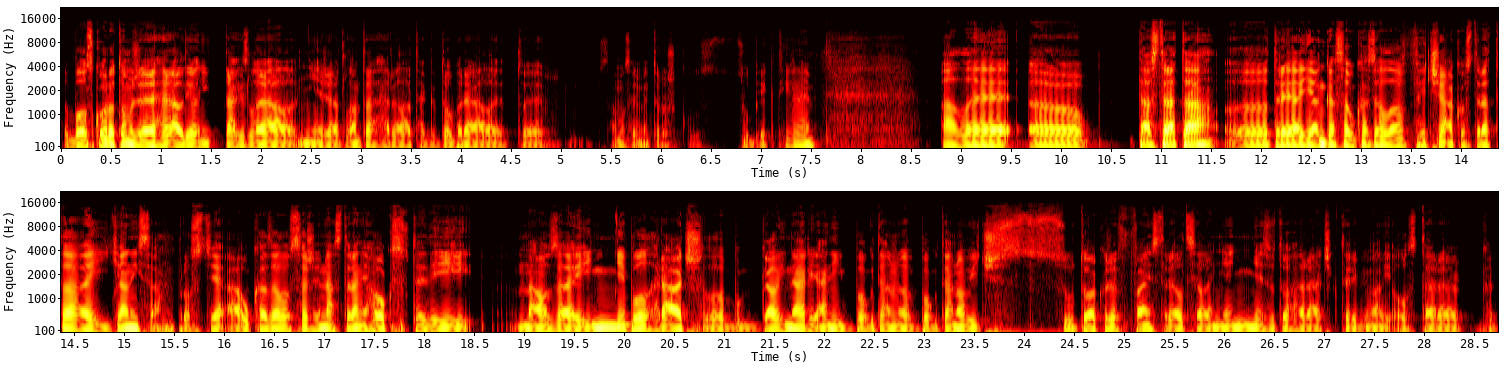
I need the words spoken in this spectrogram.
to bolo skôr o tom, že hrali oni tak zle, ale nie, že Atlanta hrala tak dobre, ale to je samozrejme trošku subjektívne. Ale uh, tá strata uh, Treja Younga sa ukázala väčšia ako strata Janisa proste a ukázalo sa, že na strane Hawks vtedy naozaj nebol hráč, lebo Galinári ani Bogdan Bogdanovič sú to akože fajn strelci, ale nie, nie sú to hráči, ktorí by mali All-Star k-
